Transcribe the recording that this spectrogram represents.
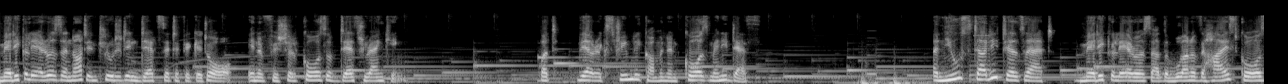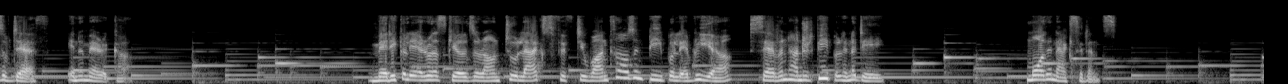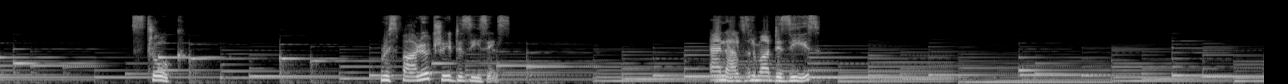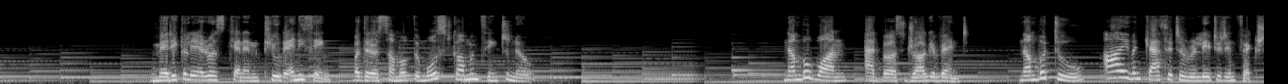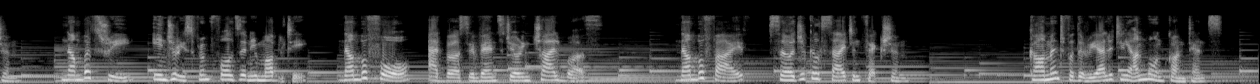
Medical errors are not included in death certificate or in official cause of death ranking. But they are extremely common and cause many deaths. A new study tells that medical errors are the one of the highest cause of death in America. Medical errors kills around 2,51,000 people every year, 700 people in a day. More than accidents. Stroke Respiratory diseases and Alzheimer's disease Medical errors can include anything, but there are some of the most common thing to know. Number 1. Adverse drug event. Number 2. IV and catheter related infection. Number 3. Injuries from falls and immobility. Number 4. Adverse events during childbirth. Number 5. Surgical site infection. Comment for the reality unknown contents.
